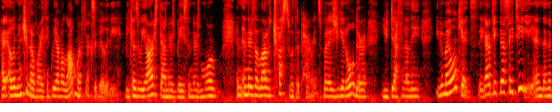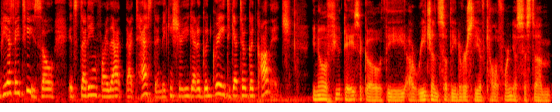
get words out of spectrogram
At elementary level, I think we have a lot more flexibility because we are standards based and there's more, and, and there's a lot of trust with the parents. But as you get older, you definitely, even my own kids, they got to take the SAT and then the PSAT. So it's studying for that, that test and making sure you get a good grade to get to a good college. You know, a few days ago, the uh, regents of the University of California system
